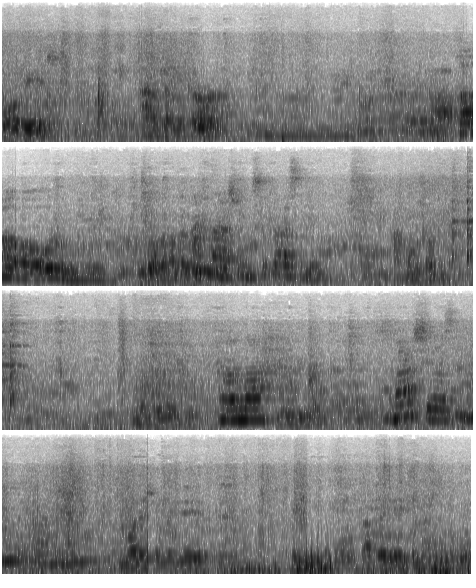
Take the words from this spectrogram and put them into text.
ভবেশ আর তারপর হো হো হো অরুণ। ছোট জানা না শুনছে তো আসলে আমাকে সব। যে কাটা যায় না মনে করো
